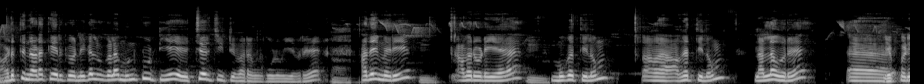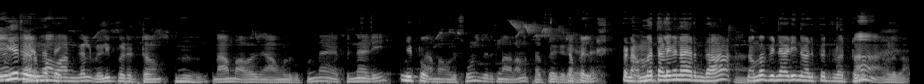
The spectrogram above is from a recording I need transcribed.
அடுத்து நடக்க இருக்கிற நிகழ்வுகளை முன்கூட்டியே எச்சரிச்சுட்டு வரக்கூடியவர் ஆ. அதே மாதிரி ம். அவருடைய. முகத்திலும் அகத்திலும் நல்ல ஒரு எப்படியோ வெளிப்படட்டும். நாம் அவங்க அவங்களுக்கு பின்ன பின்னாடி நிற்போம் நாம் அவங்களை சூழ்ந்து இருக்கலாம் அதனால தப்பே கிடையாது. இல்லை. இப்போ நம்ம தலைவனா இருந்தா நம்ம பின்னாடி நாலு பேர் வரட்டும். அவ்வளோதான்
